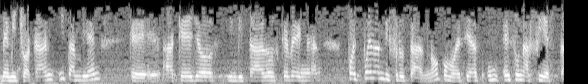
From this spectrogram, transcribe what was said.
de Michoacán y también que aquellos invitados que vengan pues puedan disfrutar, ¿no? Como decías, es una fiesta,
